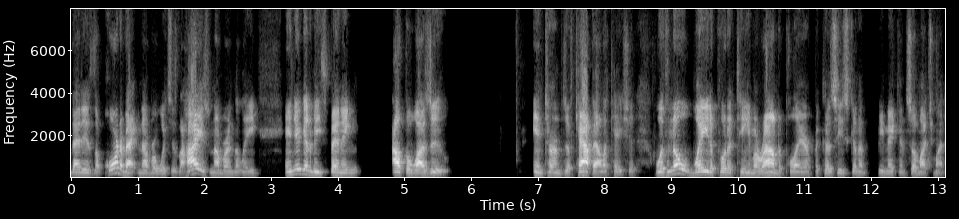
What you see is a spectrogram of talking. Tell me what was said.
that is the quarterback number, which is the highest number in the league, and you're going to be spending out the wazoo in terms of cap allocation with no way to put a team around a player because he's going to be making so much money.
